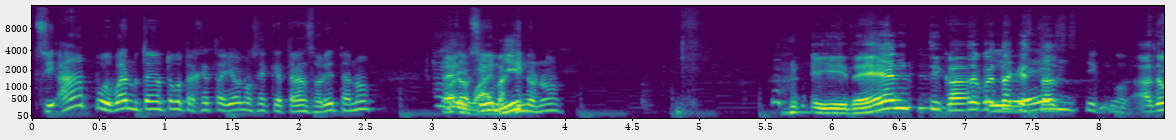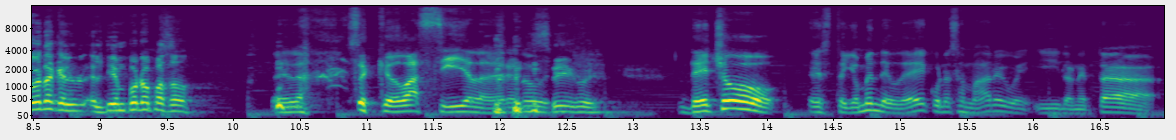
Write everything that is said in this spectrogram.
Sí, ah, pues bueno, tengo, tengo tarjeta yo, no sé qué trans ahorita, ¿no? Pero sí me imagino, ¿no? Idéntico, haz de cuenta que estás. Haz de cuenta que el, tiempo no pasó. Se quedó vacía la verdad, ¿no? Sí, güey. De hecho, este, yo me endeudé con esa madre, güey. Y la neta,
